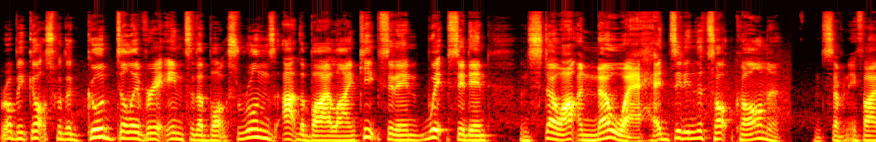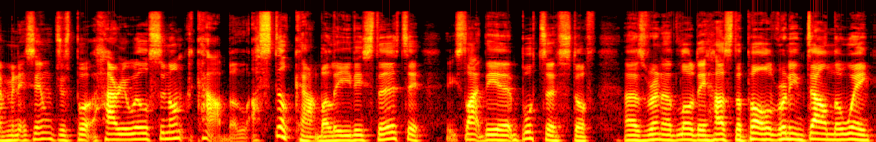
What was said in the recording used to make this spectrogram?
Robbie Gotts with a good delivery into the box, runs at the byline, keeps it in, whips it in, and Stowe out of nowhere heads it in the top corner. And 75 minutes in, just put Harry Wilson on. I can't, be I still can't believe he's 30. It's like the uh, butter stuff. As Renan Lodi has the ball running down the wing,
